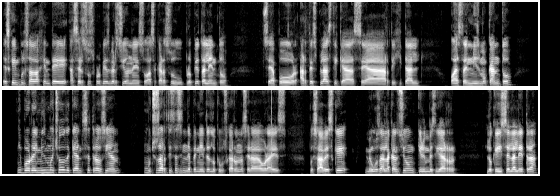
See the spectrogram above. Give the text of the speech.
es que ha impulsado a gente a hacer sus propias versiones o a sacar su propio talento sea por artes plásticas, sea arte digital o hasta el mismo canto. Y por el mismo hecho de que antes se traducían, muchos artistas independientes lo que buscaron hacer ahora es, pues sabes que me gusta la canción, quiero investigar lo que dice la letra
